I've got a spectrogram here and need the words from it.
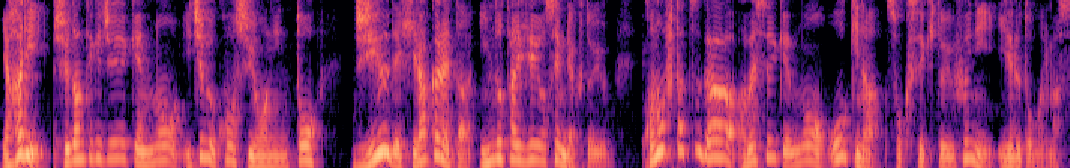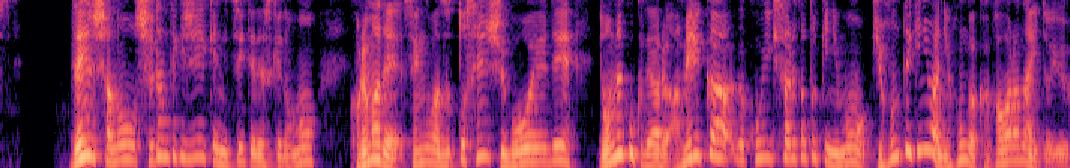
やはり集団的自衛権の一部行使容認と自由で開かれたインド太平洋戦略という、この2つが安倍政権の大きな足跡というふうに言えると思います。前者の集団的自衛権についてですけども、これまで戦後はずっと専守防衛で、同盟国であるアメリカが攻撃された時にも、基本的には日本が関わらないという、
